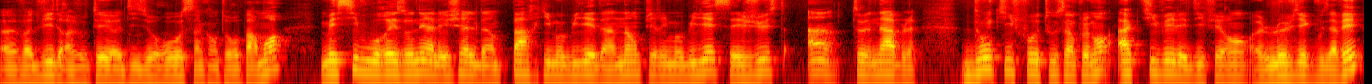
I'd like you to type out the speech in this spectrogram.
euh, votre vie de rajouter 10 euh, euros, 50 euros par mois. Mais si vous raisonnez à l'échelle d'un parc immobilier, d'un empire immobilier, c'est juste intenable. Donc il faut tout simplement activer les différents leviers que vous avez,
